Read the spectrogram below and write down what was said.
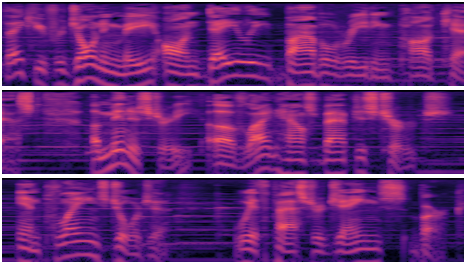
Thank you for joining me on Daily Bible Reading Podcast, a ministry of Lighthouse Baptist Church in Plains, Georgia, with Pastor James Burke.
